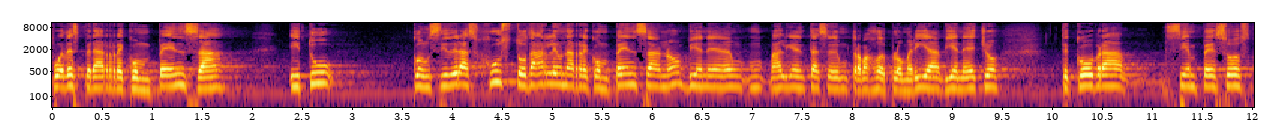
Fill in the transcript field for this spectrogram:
puede esperar recompensa y tú consideras justo darle una recompensa, ¿no? Viene alguien te hace un trabajo de plomería bien hecho, te cobra 100 pesos,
